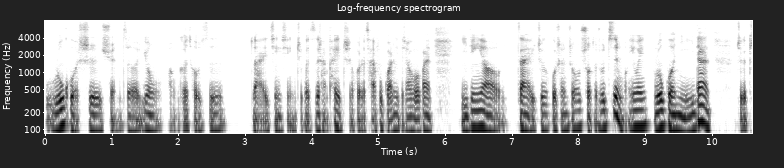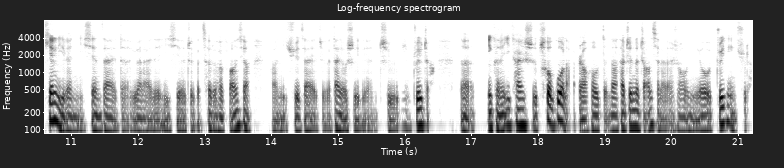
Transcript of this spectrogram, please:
如果是选择用网格投资。来进行这个资产配置或者财富管理的小伙伴，一定要在这个过程中守得住寂寞，因为如果你一旦这个偏离了你现在的原来的一些这个策略和方向啊，你去在这个大牛市里边去追涨，那你可能一开始错过了，然后等到它真的涨起来的时候，你又追进去了，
